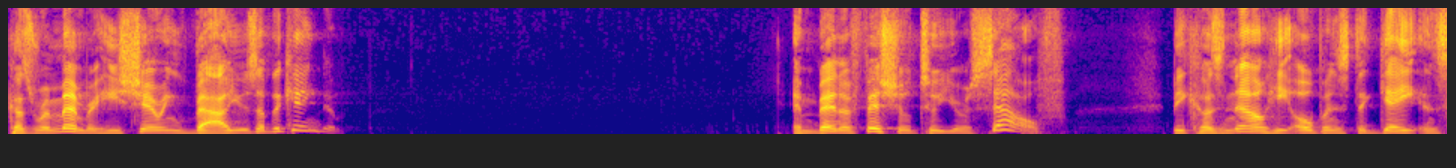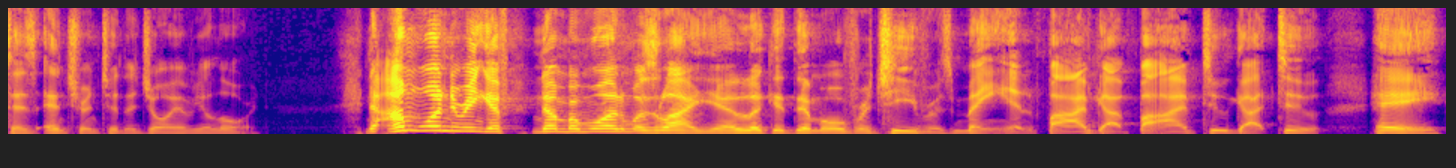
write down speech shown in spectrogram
Because remember, he's sharing values of the kingdom. And beneficial to yourself because now he opens the gate and says, Enter into the joy of your Lord. Now, I'm wondering if number one was like, Yeah, look at them overachievers. Man, five got five, two got two. Hey,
